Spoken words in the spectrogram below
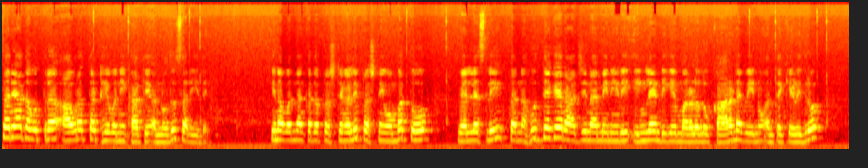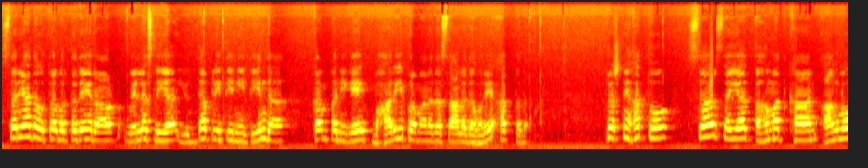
ಸರಿಯಾದ ಉತ್ತರ, ಆವೃತ್ತ ಠೇವಣಿ ಖಾತೆ ಅನ್ನೋದು ಸರಿ ಇದೆ ಇನ್ನು ಒಂದಂಕದ ಪ್ರಶ್ನೆಗಳಲ್ಲಿ ಪ್ರಶ್ನೆ ಒಂಬತ್ತು, ವೆಲ್ಲೆಸ್ಲಿ ತನ್ನ ಹುದ್ದೆಗೆ ರಾಜೀನಾಮೆ ನೀಡಿ ಇಂಗ್ಲೆಂಡಿಗೆ ಮರಳಲು ಕಾರಣವೇನು ಅಂತ ಕೇಳಿದ್ರು. ಸರಿಯಾದ ಉತ್ತರ ಬರ್ತದೆ. ರಾಡ್ ವೆಲ್ಲಸ್ಲಿಯ ಯುದ್ಧ ಪ್ರೀತಿ ನೀತಿಯಿಂದ ಕಂಪನಿಗೆ ಭಾರೀ ಪ್ರಮಾಣದ ಸಾಲದ ಹೊರೆ ಆಗ್ತದೆ. ಪ್ರಶ್ನೆ ಹತ್ತು, sir Syed Ahmad Khan Anglo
